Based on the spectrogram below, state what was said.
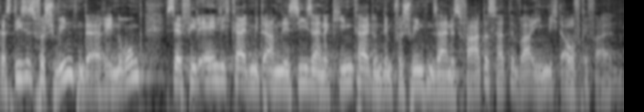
Dass dieses Verschwinden der Erinnerung sehr viel Ähnlichkeit mit der Amnesie seiner Kindheit und dem Verschwinden seines Vaters hatte, war ihm nicht aufgefallen.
